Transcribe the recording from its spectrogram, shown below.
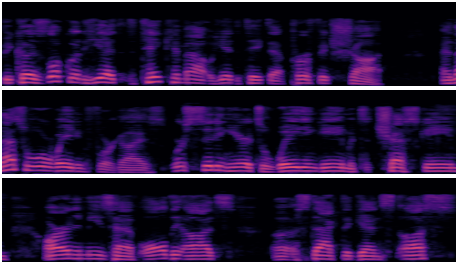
because look what he had to take him out. He had to take that perfect shot, and that's what we're waiting for, guys. We're sitting here. It's a waiting game. It's a chess game. Our enemies have all the odds uh, stacked against us.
